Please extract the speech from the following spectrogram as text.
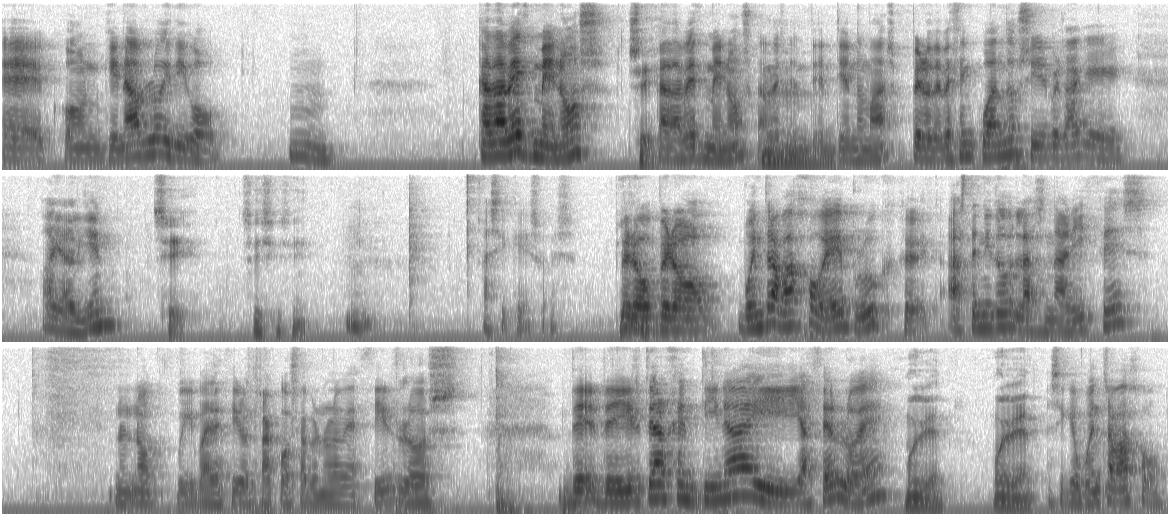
eh, con quien hablo y digo, "Mm, cada vez menos, Sí. cada vez menos, cada vez ent- entiendo más, pero de vez en cuando sí es verdad que hay alguien, Sí, sí, sí, sí. así que eso es. Pero, pero buen trabajo, eh, Brooke, que has tenido las narices, no, no iba a decir otra cosa, pero no lo voy a decir, los de, de irte a Argentina y hacerlo, eh. Muy bien, muy bien. Así que buen trabajo.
